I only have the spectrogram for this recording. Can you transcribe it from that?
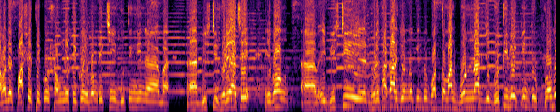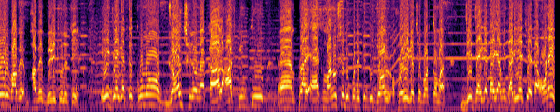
আমাদের পাশে থেকো, সঙ্গে থেকো এবং দেখছি দু তিন দিন বৃষ্টি ধরে আছে এবং এই বৃষ্টি ধরে থাকার জন্য কিন্তু বর্তমান বন্যার যে গতিবেগ কিন্তু প্রবল ভাবে বেড়ে চলেছে। এই জায়গাতে কোনো জল ছিল না কাল, আজ কিন্তু প্রায় এক মানুষের উপরে কিন্তু জল হয়ে গেছে বর্তমান। যে জায়গাটায় আমি দাঁড়িয়ে আছি, এটা অনেক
